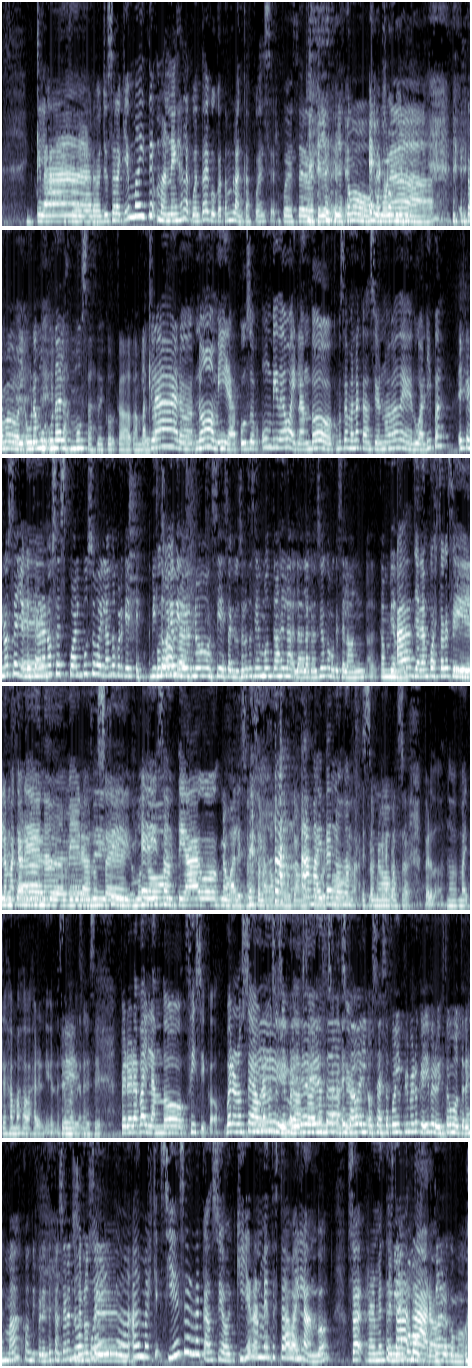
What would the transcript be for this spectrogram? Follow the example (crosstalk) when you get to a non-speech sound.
Claro. Yo, ¿Será que Maite maneja la cuenta de Coca tan Blanca? Puede ser. Puede ser, es que ella, ella es como, (laughs) como una, es como una, una de las musas de Coca tan Blanca. Claro. No, mira, puso un video bailando, ¿cómo se llama la canción nueva de Dualipa? Es que no sé, yo, es que Eh, ahora no sé cuál puso bailando porque he visto varios videos. No, sí, exacto. Yo no sé si en montaje la, la, la canción como que se la van ah, cambiando. Ah, ya le han puesto que sí, Sí, la exacto, Macarena, mira, no sé, sí, un montón. Eddie Santiago. No, vale, eso no se lo van a poner nunca Maite. A Maite no, jamás. Eso no va a pasar. Perdón, no, Maite jamás va a bajar el nivel de esa Sí, manera. sí, sí. Pero era bailando físico. Bueno, no sé, ahora no sé si en verdad está bailando esa esa, canción. estaba o sea, ese fue el primero que vi, pero he visto como tres más con diferentes canciones, entonces no, sé. cuenta. Además que si esa era una canción que ella realmente estaba bailando, o sea, realmente Tenía está como, raro. claro, como...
